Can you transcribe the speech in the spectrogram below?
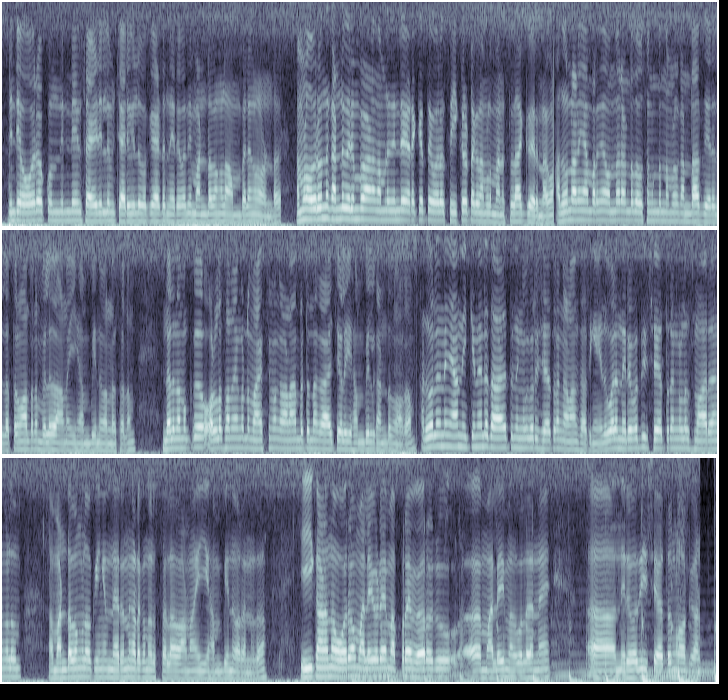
ഇതിന്റെ ഓരോ കുന്നിന്റെയും സൈഡിലും ചരിവിലും ഒക്കെ ആയിട്ട് നിരവധി മണ്ഡപങ്ങളും അമ്പലങ്ങളും ഉണ്ട്. നമ്മൾ ഓരോന്ന് കണ്ടു വരുമ്പോഴാണ് നമ്മൾ ഇതിന്റെ ഇടയ്ക്കത്തെ ഓരോ സീക്രട്ടൊക്കെ നമ്മൾ മനസ്സിലാക്കി വരുന്നത്. അതുകൊണ്ടാണ് ഞാൻ പറഞ്ഞത് ഒന്നോ രണ്ടോ ദിവസം കൊണ്ടും നമ്മൾ കണ്ടാൽ തീരില്ല അത്രമാത്രം വലുതാണ് ഈ ഹംപി എന്ന് പറയുന്ന സ്ഥലം. എന്തായാലും നമുക്ക് ഉള്ള സമയം കൊണ്ട് മാക്സിമം കാണാൻ പറ്റുന്ന കാഴ്ചകൾ ഈ ഹംപിയിൽ കണ്ടു നോക്കാം. അതുപോലെ തന്നെ ഞാൻ നിൽക്കുന്നതിന്റെ താഴത്ത് നിങ്ങൾക്കൊരു ക്ഷേത്രം കാണാൻ സാധിക്കും. ഇതുപോലെ നിരവധി ക്ഷേത്രങ്ങളും സ്മാരകങ്ങളും മണ്ഡപങ്ങളും ഒക്കെ ഇങ്ങനെ നിരന്ന് കിടക്കുന്ന ഒരു സ്ഥലമാണ് ഈ ഹംപി എന്ന് പറയുന്നത്. ഈ കാണുന്ന ഓരോ മലയുടെയും അപ്പുറം വേറൊരു മലയും അതുപോലെ തന്നെ നിരവധി ക്ഷേത്രങ്ങളൊക്കെ ഉണ്ട്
